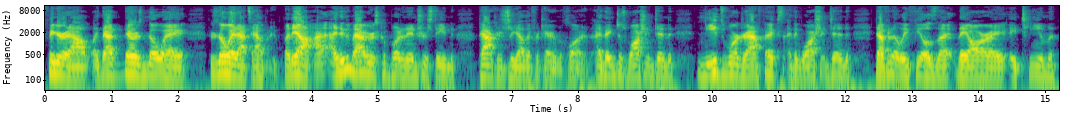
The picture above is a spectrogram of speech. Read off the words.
figure it out. Like that, there is no way. There's no way that's happening. But yeah, I, I think the Packers could put an interesting package together for Terry McLaurin. I think just Washington needs more draft picks. I think Washington definitely feels that they are a, a team,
